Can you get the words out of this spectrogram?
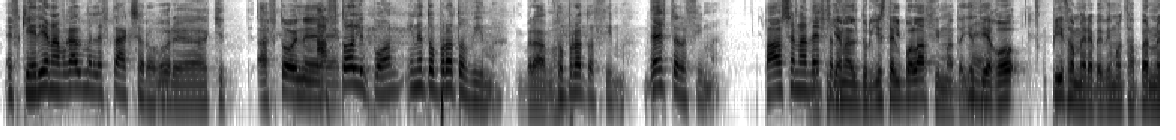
ευκαιρία να βγάλουμε λεφτά, ξέρω εγώ. Ωραία. Και αυτό είναι. Αυτό λοιπόν είναι το πρώτο βήμα. Μπράβο. Το πρώτο θύμα. Δεύτερο θύμα. Πάω σε ένα Γιατί δεύτερο. για να λειτουργήσει θέλει πολλά θύματα. Ναι. Γιατί εγώ πείθομαι, ρε παιδί μου, ότι θα παίρνω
